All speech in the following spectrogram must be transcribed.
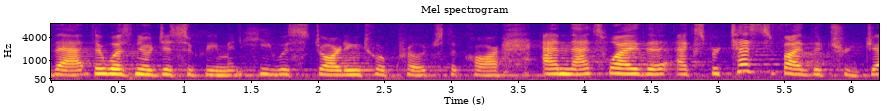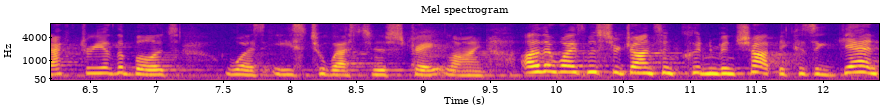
that there was no disagreement. He was starting to approach the car, and that's why the expert testified the trajectory of the bullets was east to west in a straight line. Otherwise, Mr. Johnson couldn't have been shot because, again,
